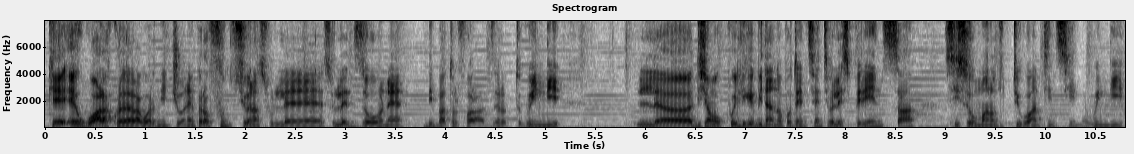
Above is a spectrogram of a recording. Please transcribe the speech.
che è uguale a quella della guarnigione, però funziona sulle, sulle zone di Battle for Azeroth. Quindi, il, diciamo, quelli che vi danno potenziamenti per l'esperienza si sommano tutti quanti insieme. Quindi,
